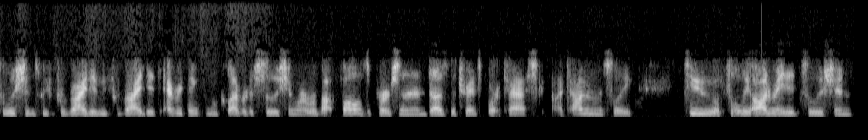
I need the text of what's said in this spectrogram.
solutions we've provided, we've provided everything from a collaborative solution where a robot follows a person and does the transport task autonomously to a fully automated solution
